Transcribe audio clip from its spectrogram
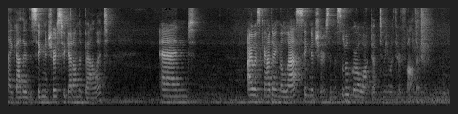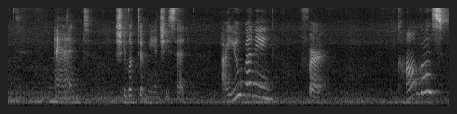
I gathered the signatures to get on the ballot, and I was gathering the last signatures, and this little girl walked up to me with her father. And she looked at me and she said, Are you running for Congress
